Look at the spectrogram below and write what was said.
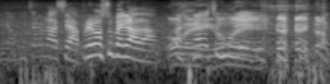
Venga, muchas gracias. Prueba superada. Hola, Ha hecho muy bien.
